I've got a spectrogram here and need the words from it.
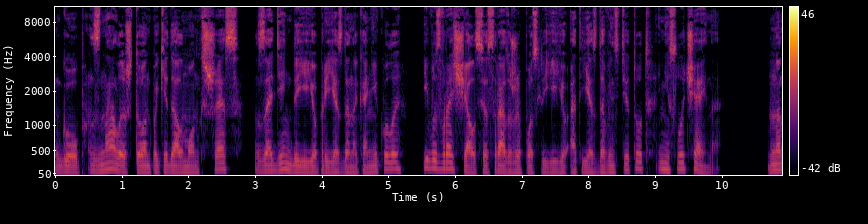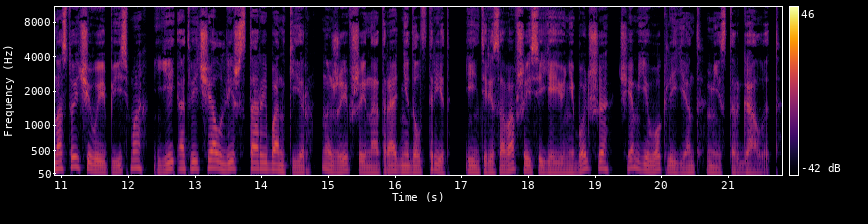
Гоуп знала, что он покидал Монксшес за день до ее приезда на каникулы и возвращался сразу же после ее отъезда в институт не случайно. На настойчивые письма ей отвечал лишь старый банкир, живший на Траднидл-стрит и интересовавшийся ею не больше, чем его клиент мистер Галлет.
